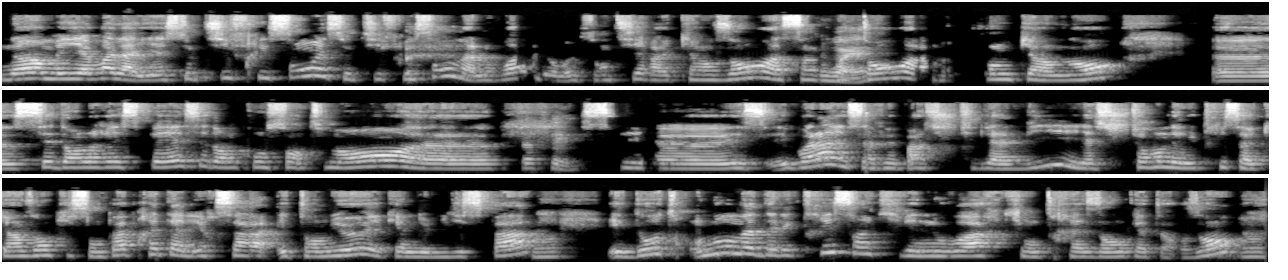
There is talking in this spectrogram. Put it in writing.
non, mais il y a, voilà, il y a ce petit frisson, et ce petit frisson, on a le droit de le ressentir à 15 ans, à 50 Ouais. ans, à 75 ans. Euh, c'est dans le respect, c'est dans le consentement. Euh, c'est, euh, et, c'est- et voilà, et ça fait partie de la vie. Il y a sûrement des lectrices à 15 ans qui sont pas prêtes à lire ça, et tant mieux, et qu'elles ne le lisent pas. Mm. Et d'autres, nous on a des lectrices hein, qui viennent nous voir, qui ont 13 ans, 14 ans. Mm.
